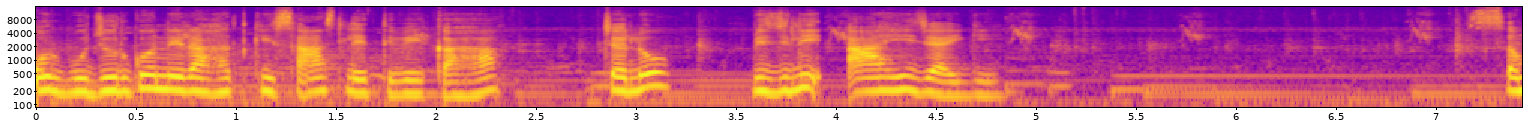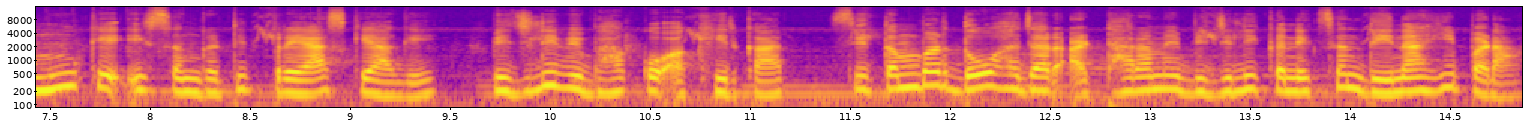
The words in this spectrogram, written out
और बुज़ुर्गों ने राहत की सांस लेते हुए कहा, चलो, बिजली आ ही जाएगी। समूह के इस संगठित प्रयास के आगे बिजली विभाग को आखिरकार सितंबर 2018 में बिजली कनेक्शन देना ही पड़ा।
